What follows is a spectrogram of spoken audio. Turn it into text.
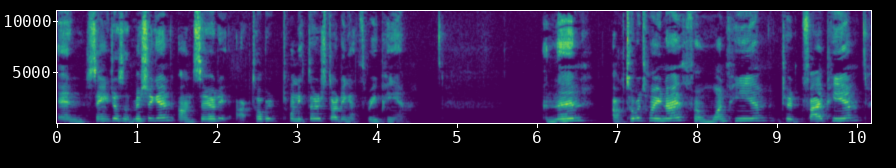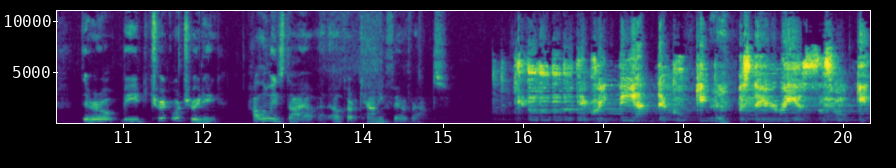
in St. Joseph, Michigan on Saturday, October 23rd starting at 3 p.m. And then October 29th from 1 p.m. to 5 p.m. there will be trick or treating Halloween style at Elkhart County Fairgrounds. They're creepy and they're kooky, mysterious and spooky.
